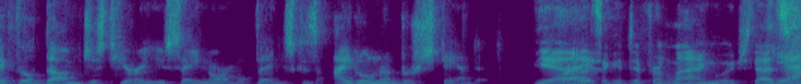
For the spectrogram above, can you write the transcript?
I feel dumb just hearing you say normal things because I don't understand it. Yeah, right? it's like a different language. That's Yeah.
